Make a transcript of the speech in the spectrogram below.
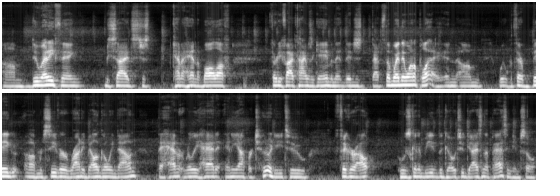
um, do anything besides just kind of hand the ball off 35 times a game, and they, they just that's the way they want to play. And um, with their big um, receiver Ronnie Bell going down, they haven't really had any opportunity to figure out who's going to be the go-to guys in the passing game. So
